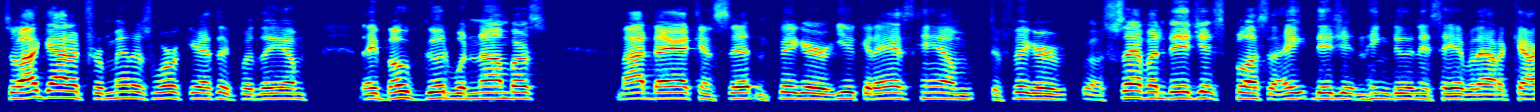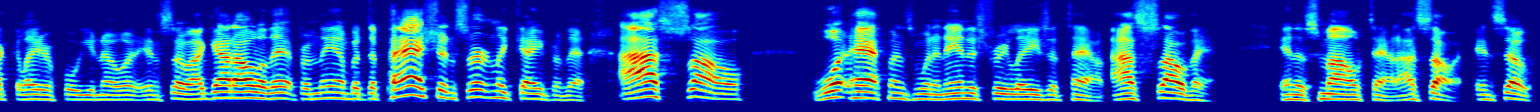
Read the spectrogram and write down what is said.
so I got a tremendous work ethic for them. They both good with numbers. My dad can sit and figure. You could ask him to figure seven digits plus an eight digit, and he can do it in his head without a calculator for you know it. And so I got all of that from them. But the passion certainly came from that. I saw what happens when an industry leaves a town. I saw that in a small town. I saw it. And so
